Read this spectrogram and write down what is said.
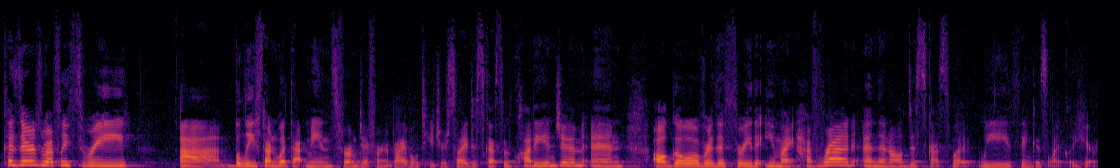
because there's roughly three um, beliefs on what that means from different Bible teachers. So I discussed with Claudia and Jim, and I'll go over the three that you might have read, and then I'll discuss what we think is likely here.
